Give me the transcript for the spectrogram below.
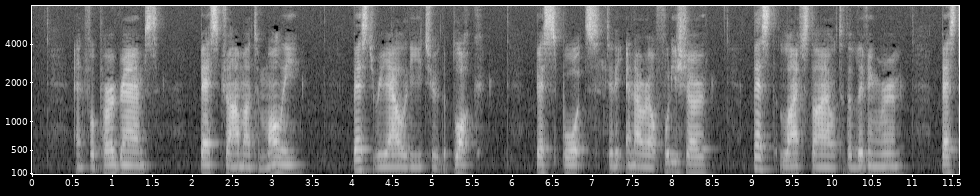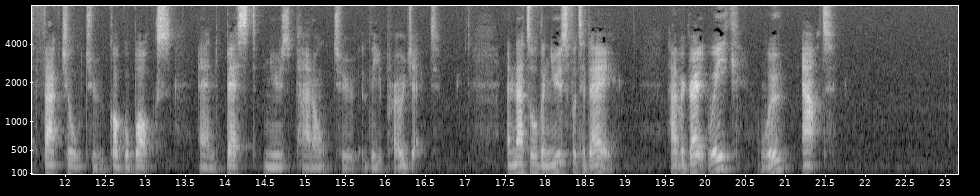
and for programs, Best Drama to Molly, Best Reality to The Block, Best Sports to the NRL Footy Show, Best Lifestyle to The Living Room, Best Factual to Gogglebox, and Best News Panel to The Project. And that's all the news for today. Have a great week. Wu out.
